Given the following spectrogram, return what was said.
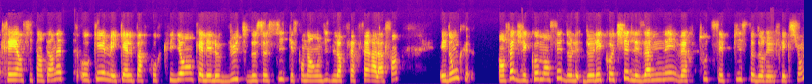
créer un site internet, ok, mais quel parcours client? Quel est le but de ce site? Qu'est-ce qu'on a envie de leur faire faire à la fin? Et donc, en fait, j'ai commencé de, les coacher, de les amener vers toutes ces pistes de réflexion,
